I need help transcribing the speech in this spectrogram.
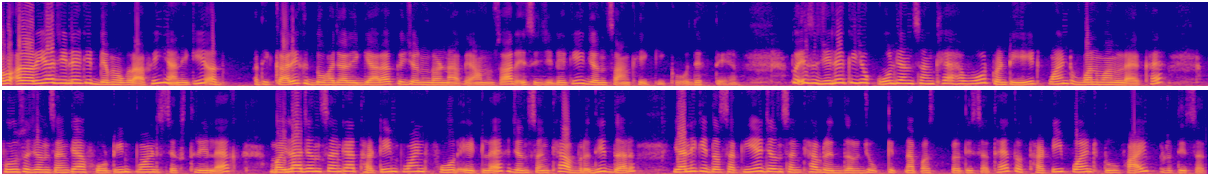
अब अररिया ज़िले की डेमोग्राफी, यानी कि आधिकारिक 2011 की जनगणना के अनुसार इस ज़िले की जनसांख्यिकी को देखते हैं। तो इस ज़िले की जो कुल जनसंख्या है वो 28.11 लाख है। पुरुष जनसंख्या 14.63 लाख महिला जनसंख्या 13.48 लाख जनसंख्या वृद्धि दर, यानी कि दशकीय जनसंख्या वृद्धि दर जो कितना प्रतिशत है तो 30.25 प्रतिशत।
